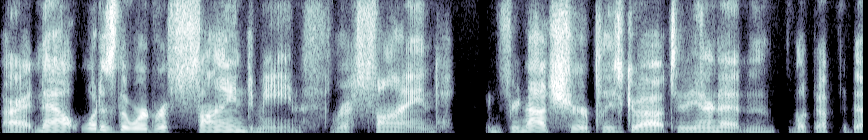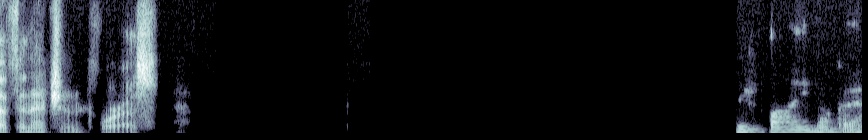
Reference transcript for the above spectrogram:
All right, now, what does the word refined mean? Refined. If you're not sure, please go out to the internet and look up the definition for us. Refine. Okay.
